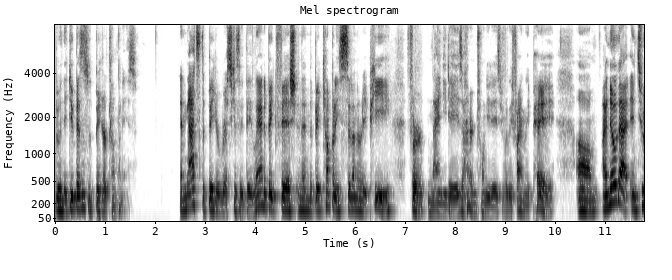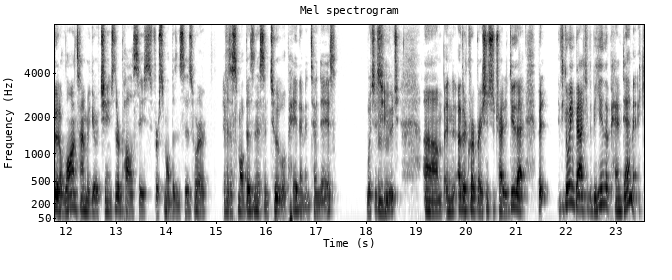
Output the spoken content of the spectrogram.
when they do business with bigger companies And that's the bigger risk because they land a big fish and then the big companies sit on their AP for 90 days, 120 days before they finally pay. Um, I know that Intuit a long time ago changed their policies for small businesses where if it's a small business, Intuit will pay them in 10 days, which is mm-hmm. huge. Um, and other corporations should try to do that. But if going back to the beginning of the pandemic,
